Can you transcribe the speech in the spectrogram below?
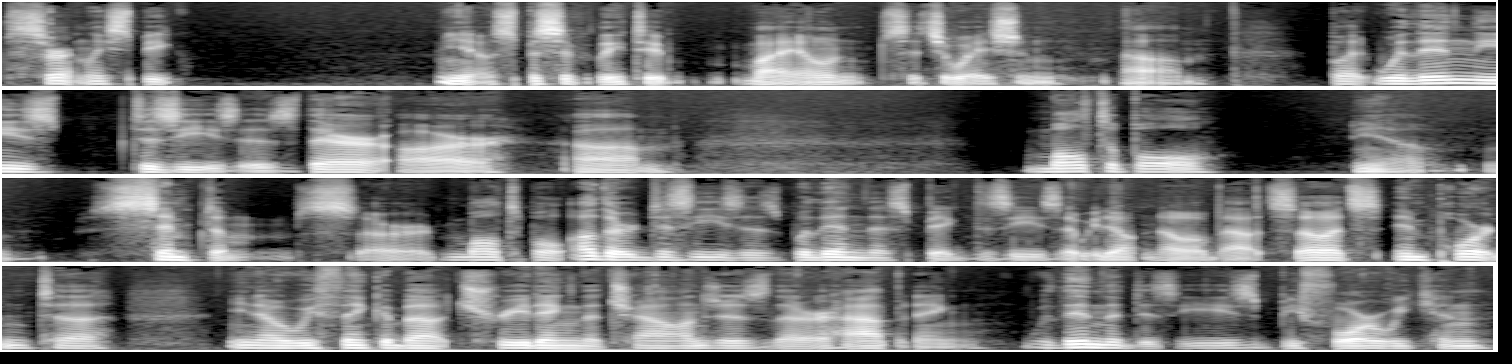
certainly speak you know specifically to my own situation um, but within these diseases there are um, multiple you know symptoms or multiple other diseases within this big disease that we don't know about. So it's important to you know we think about treating the challenges that are happening within the disease before we can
